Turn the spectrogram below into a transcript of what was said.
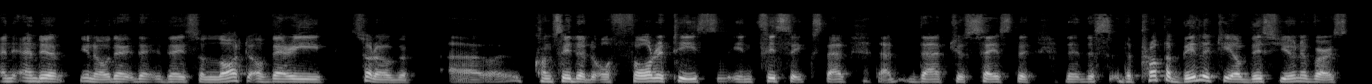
and and uh, you know there, there, there's a lot of very sort of uh, considered authorities in physics that that that just says the the the, the probability of this universe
